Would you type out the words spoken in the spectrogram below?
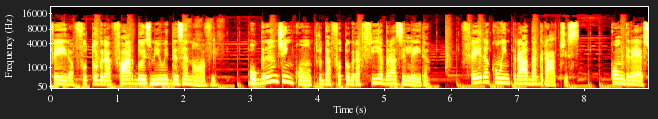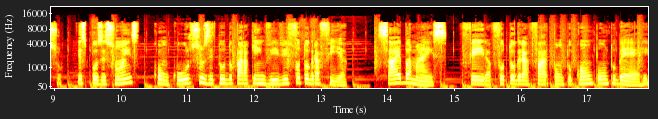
Feira Fotografar 2019. O grande encontro da fotografia brasileira. Feira com entrada grátis. Congresso, exposições, concursos e tudo para quem vive fotografia. Saiba mais: feirafotografar.com.br.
